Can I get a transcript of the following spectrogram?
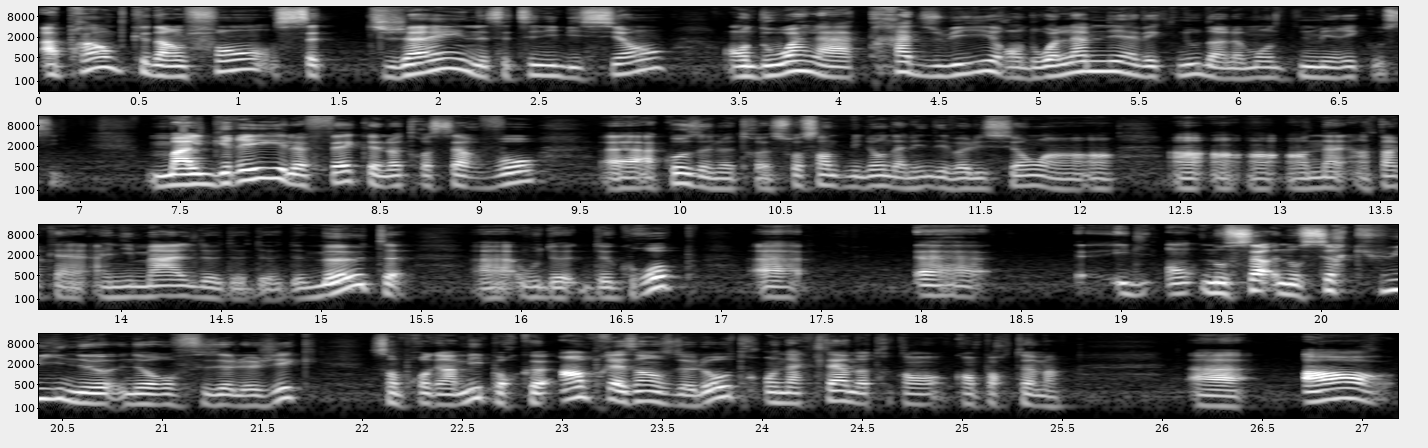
apprendre que, dans le fond, cette gêne, cette inhibition, on doit la traduire, on doit l'amener avec nous dans le monde numérique aussi. Malgré le fait que notre cerveau, euh, à cause de notre 60 millions d'années d'évolution en, en, en, en, tant qu'animal de, de, de, meute euh, ou de, groupe, euh, nos, circuits neurophysiologiques sont programmés pour qu'en présence de l'autre, on acclare notre comportement. or,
